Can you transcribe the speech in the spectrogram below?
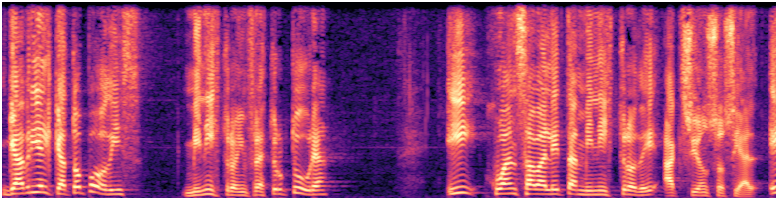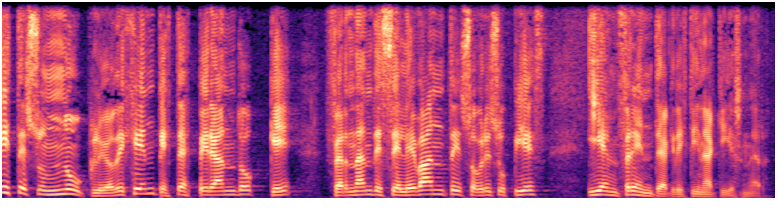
Gabriel Catopodis, ministro de Infraestructura, y Juan Zabaleta, ministro de Acción Social. Este es un núcleo de gente que está esperando que Fernández se levante sobre sus pies y enfrente a Cristina Kirchner.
